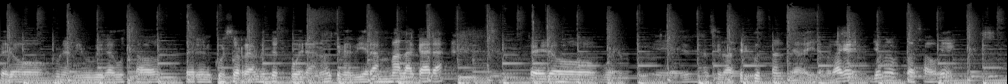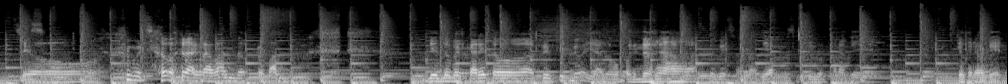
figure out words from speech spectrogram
pero bueno, a mí me hubiera gustado hacer el curso realmente fuera, ¿no? Que me vieran mala cara, pero bueno, eh, han sido las circunstancias y la verdad que yo me lo he pasado bien. muchas horas grabando, probando, viéndome el careto al principio y ya luego poniendo la- lo que son las diapositivas para que yo creo que,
